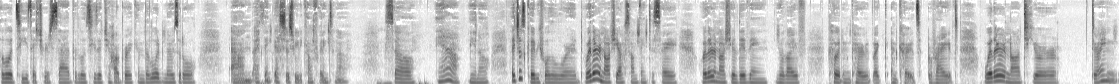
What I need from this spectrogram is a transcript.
The lord sees that you're sad. The lord sees that you're heartbroken. The lord knows it all. And i think that's just really comforting to know. Mm-hmm. So yeah you know like just go before the lord. Whether or not you have something to say whether or not you're living your life code and code like in codes right? Whether or not you're doing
